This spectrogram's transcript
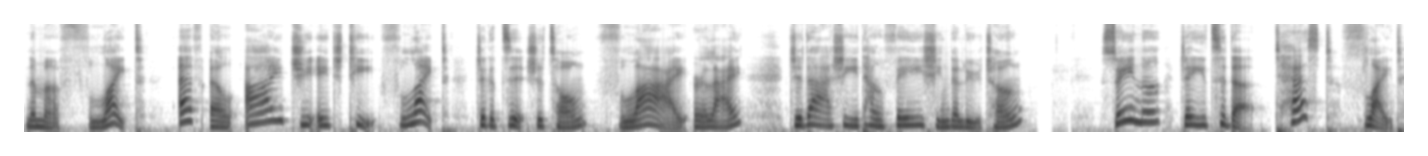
那么 flight，f l i g h t，flight。这个字是从 fly 而来，指的是一趟飞行的旅程。所以呢，这一次的 test flight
